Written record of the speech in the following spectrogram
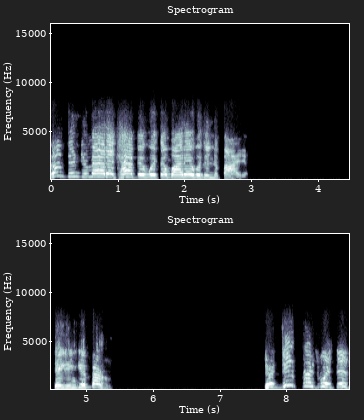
something dramatic happened with them while they was in the fire. They didn't get burned. The difference with this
